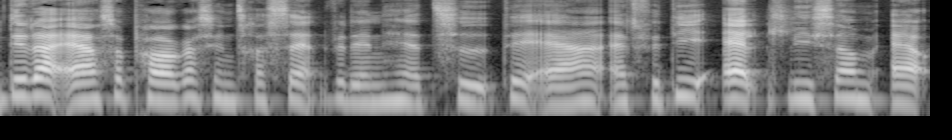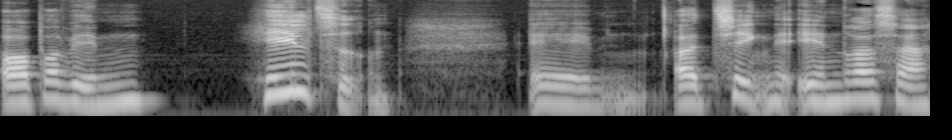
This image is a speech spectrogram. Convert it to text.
det, er jo det der er så pokkers interessant ved den her tid, det er, at fordi alt ligesom er op og vende hele tiden, øh, og tingene ændrer sig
